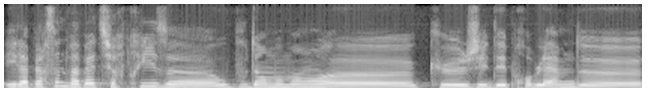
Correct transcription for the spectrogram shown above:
Et la personne va pas être surprise euh, au bout d'un moment euh, que j'ai des problèmes de,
